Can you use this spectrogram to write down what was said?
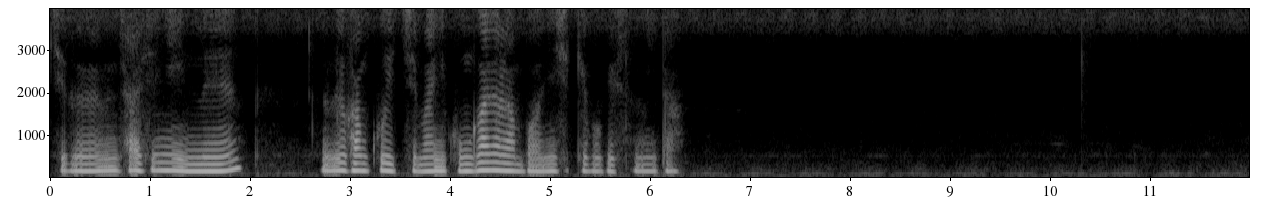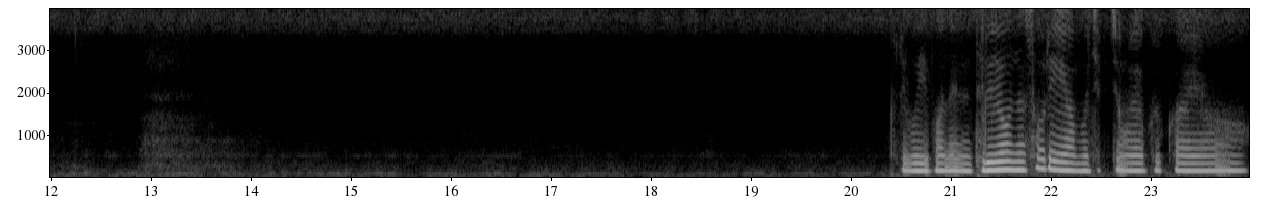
지금 자신이 있는 눈을 감고 있지만 이 공간을 한번 인식해 보겠습니다. 그리고 이번에는 들려오는 소리에 한번 집중을 해볼까요?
